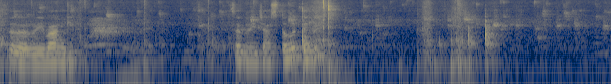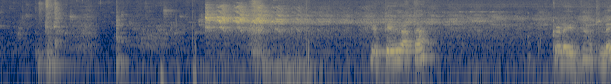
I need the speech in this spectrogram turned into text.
सगळी वांगी सगळी जास्त होते हे तेल आता कढईत घातले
